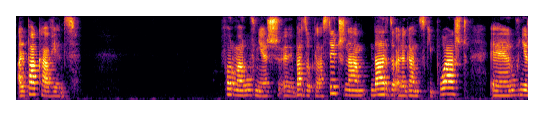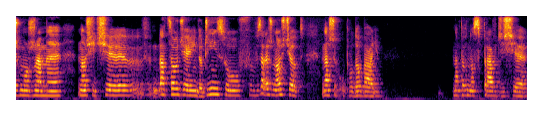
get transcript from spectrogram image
alpaka, więc forma również y, bardzo klasyczna, bardzo elegancki płaszcz. Y, Również możemy nosić y, na co dzień do jeansów, w zależności od naszych upodobań. Na pewno sprawdzi się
